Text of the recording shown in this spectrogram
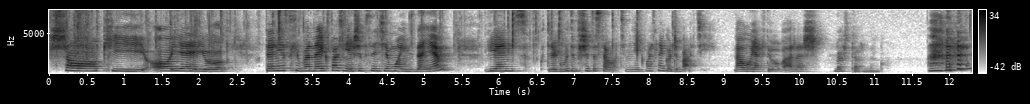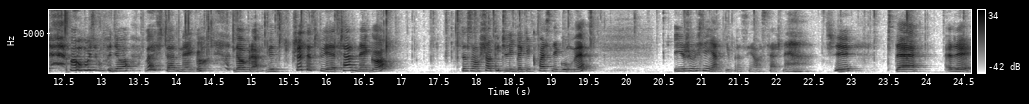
Szoki, ojeju. Ten jest chyba najkwaśniejszy, w sensie moim zdaniem, więc którego by ty przetestować? Mniej kwaśnego czy bardziej? Mamu, jak ty uważasz? Weź czarnego. Mamusia powiedziała, weź czarnego. Dobra, więc przetestuję czarnego. To są szoki, czyli takie kwaśne gumy. I już mi ślinianki pracują straszne. Trzy, cztery.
